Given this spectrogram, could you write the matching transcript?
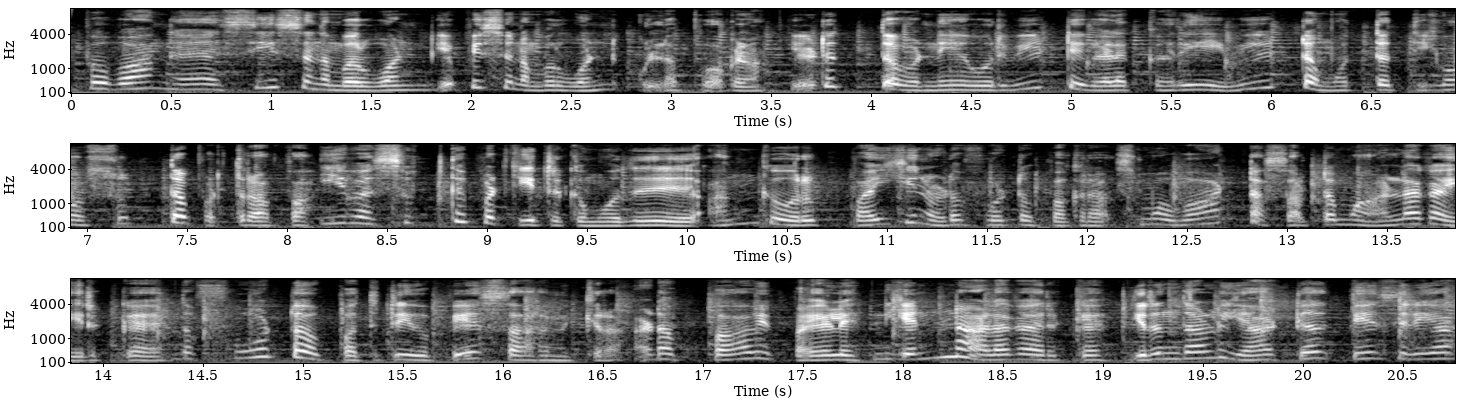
இப்போ வாங்க season number one episode number ஒன்னுக்குள்ள போகலாம். எடுத்த உடனே ஒரு வீட்டு வேலைக்காரி வீட்டை மொத்தத்தையும் சுத்தப்படுத்துறாப்பா. இவ சுத்தப்படுத்திட்டு இருக்கும் போது அங்க ஒரு பையனோட போட்டோ பாக்குறா சும்மா வாட்ட சட்டமா அழகா இருக்க. அந்த போட்டோ பார்த்துட்டு இவ பேச ஆரம்பிக்கிறா. அட பாவி பயலே நீ என்ன அழகா இருக்க? இருந்தாலும் யார்கிட்டயாவது பேசுறியா?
